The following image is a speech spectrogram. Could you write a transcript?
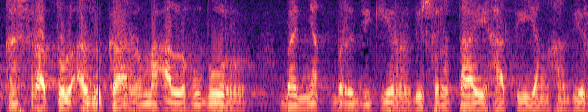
kasratul azkar ma'al hudur. Banyak berzikir disertai hati yang hadir.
